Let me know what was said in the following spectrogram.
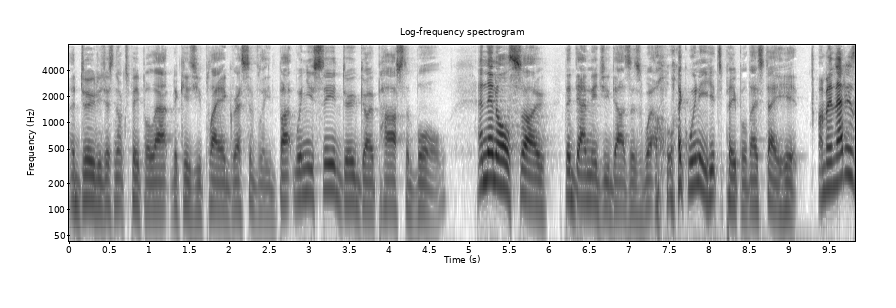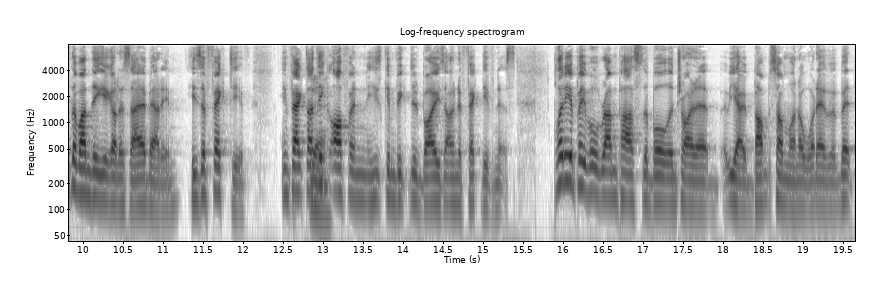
a dude who just knocks people out because you play aggressively, but when you see a dude go past the ball, and then also the damage he does as well. Like when he hits people, they stay hit. I mean, that is the one thing you got to say about him. He's effective. In fact, I Yeah. think often he's convicted by his own effectiveness. Plenty of people run past the ball and try to, you know, bump someone or whatever. But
